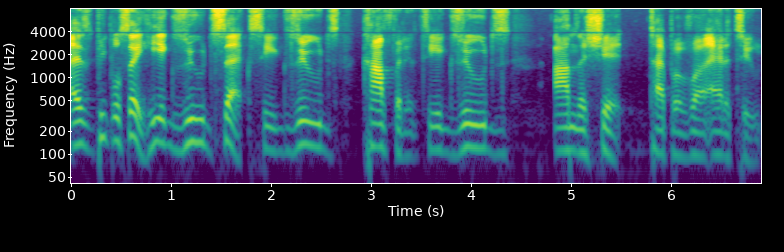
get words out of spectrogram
as people say, he exudes sex. He exudes confidence. He exudes I'm the shit type of uh, attitude.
